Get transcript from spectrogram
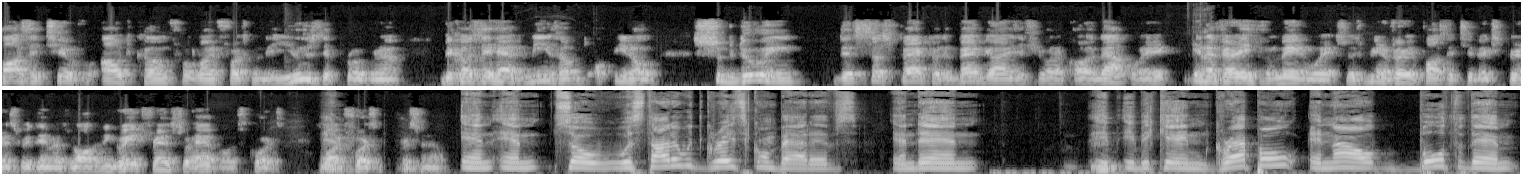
positive outcome for law enforcement. They use the program because they have means of, you know, subduing the suspect or the bad guys, if you want to call it that way, in a very humane way. So it's been a very positive experience with them as well, and great friends to have, of course, law Yeah. enforcement personnel. and and so we started with Gracie combatives and then it, it became grapple and now both of them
